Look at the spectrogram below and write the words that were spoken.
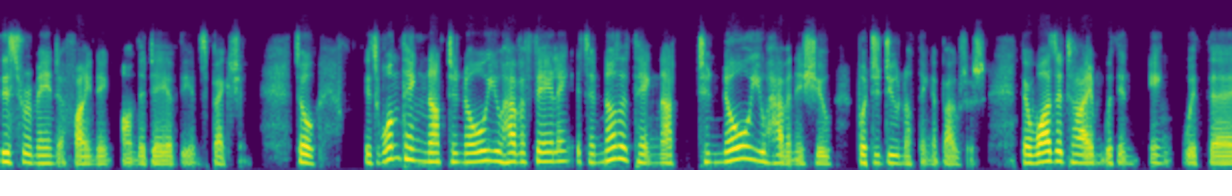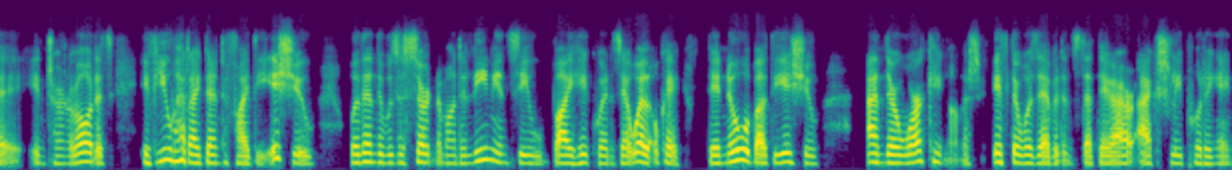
This remained a finding on the day of the inspection. So it's one thing not to know you have a failing. It's another thing not to know you have an issue, but to do nothing about it. There was a time within in, with the internal audits, if you had identified the issue, well, then there was a certain amount of leniency by HIQA and say, well, okay, they know about the issue and they're working on it if there was evidence that they are actually putting in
